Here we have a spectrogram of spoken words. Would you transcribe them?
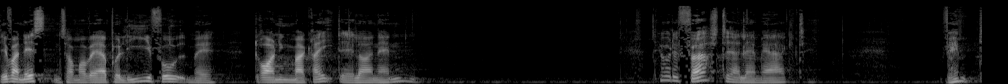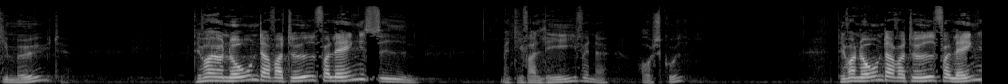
Det var næsten som at være på lige fod med dronning Margrethe eller en anden. Det var det første, jeg lagde mærke til. Hvem de mødte. Det var jo nogen, der var døde for længe siden men de var levende hos Gud. Det var nogen, der var døde for længe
